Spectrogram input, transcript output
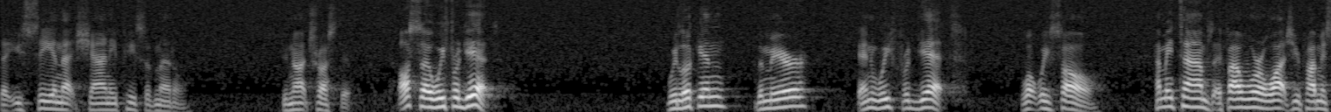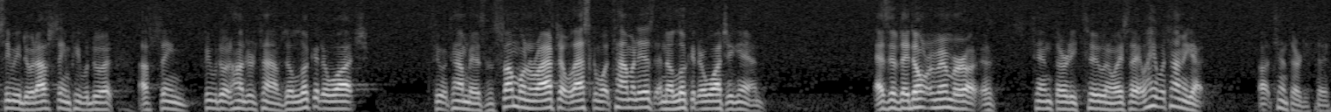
that you see in that shiny piece of metal. Do not trust it. Also, we forget. We look in the mirror and we forget what we saw. How many times, if I wore a watch, you'd probably see me do it. I've seen people do it. I've seen people do it a hundred times. They'll look at their watch, see what time it is, and someone right after will ask them what time it is, and they'll look at their watch again as if they don't remember uh, it's 1032 and they say, hey, what time you got? Uh, 1032.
